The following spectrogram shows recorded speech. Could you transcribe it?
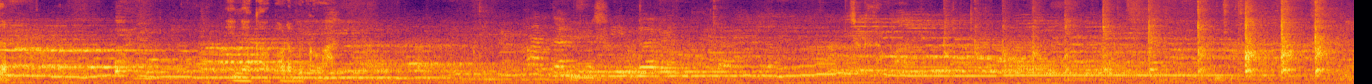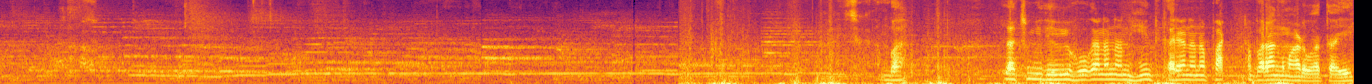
ದತ್ತನ ನೀನೇ ಕಾಪಾಡಬೇಕು. ಜಗದಂಬ ಲಕ್ಷ್ಮೀದೇವಿ ಹೋಗೋಣ, ನನ್ನ ಹಿಂತ ಕರೆ ನನ್ನ ಪಟ್ನ ಬರಂಗ ಮಾಡುವ ತಾಯಿ.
